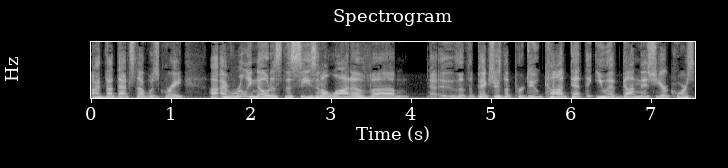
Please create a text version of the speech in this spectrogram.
I thought that stuff was great. Uh, I've really noticed this season a lot of um, the, the pictures, the Purdue content that you have done this year. Of course,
